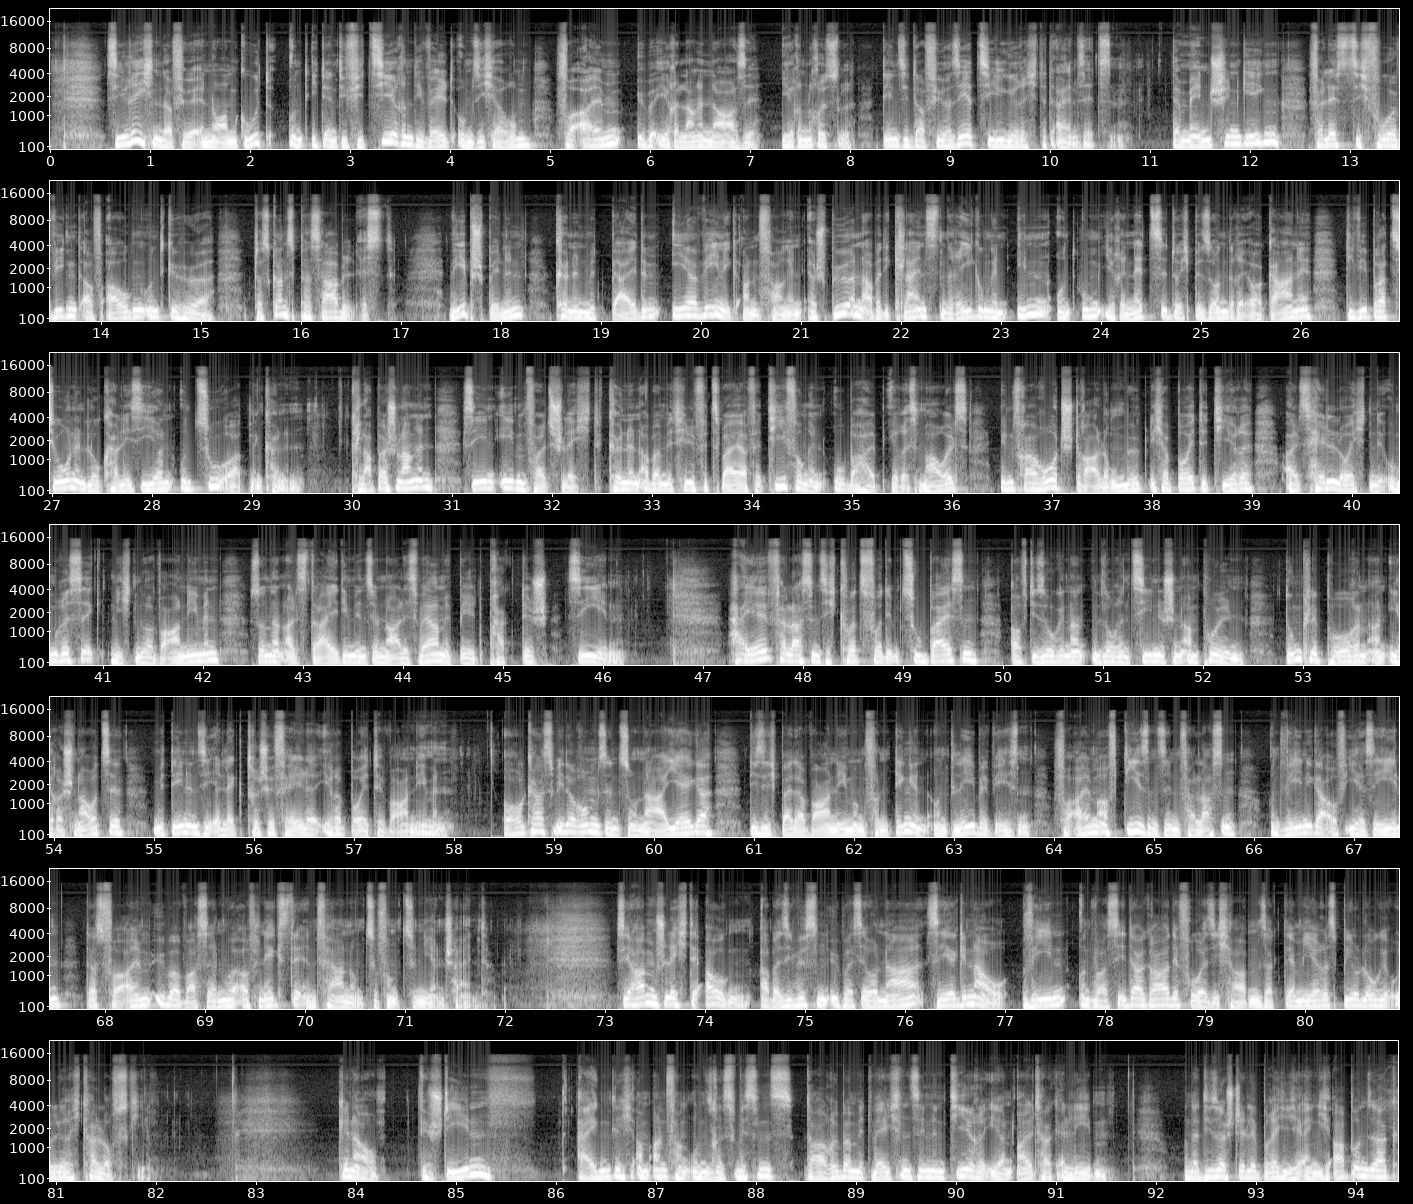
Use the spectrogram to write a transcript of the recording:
Sie riechen dafür enorm gut und identifizieren die Welt um sich herum vor allem über ihre lange Nase, ihren Rüssel, den sie dafür sehr zielgerichtet einsetzen. Der Mensch hingegen verlässt sich vorwiegend auf Augen und Gehör, das ganz passabel ist. Webspinnen können mit beidem eher wenig anfangen, erspüren aber die kleinsten Regungen in und um ihre Netze durch besondere Organe, die Vibrationen lokalisieren und zuordnen können. Klapperschlangen sehen ebenfalls schlecht, können aber mit Hilfe zweier Vertiefungen oberhalb ihres Mauls Infrarotstrahlung möglicher Beutetiere als hell leuchtende Umrisse nicht nur wahrnehmen, sondern als dreidimensionales Wärmebild praktisch sehen. Haie verlassen sich kurz vor dem Zubeißen auf die sogenannten lorenzinischen Ampullen, dunkle Poren an ihrer Schnauze, mit denen sie elektrische Felder ihrer Beute wahrnehmen. Orcas wiederum sind Sonarjäger, die sich bei der Wahrnehmung von Dingen und Lebewesen vor allem auf diesen Sinn verlassen und weniger auf ihr Sehen, das vor allem über Wasser nur auf nächste Entfernung zu funktionieren scheint. Sie haben schlechte Augen, aber Sie wissen über Sonar sehr genau, wen und was Sie da gerade vor sich haben, sagt der Meeresbiologe Ulrich Karlowski. Genau, wir stehen eigentlich am Anfang unseres Wissens darüber, mit welchen Sinnen Tiere ihren Alltag erleben. Und an dieser Stelle breche ich eigentlich ab und sage,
